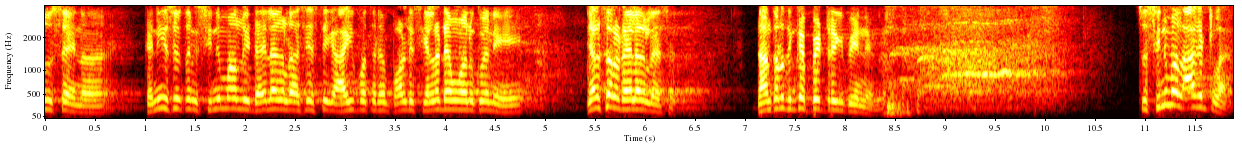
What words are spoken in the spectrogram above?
చూసి ఆయన కనీసం ఇతనికి సినిమాలు ఈ డైలాగులు రాసేస్తే ఇక ఆగిపోతాడేమో పాలిటిక్స్ వెళ్ళడేమో అనుకొని జలసాల డైలాగులు రాశారు దాని తర్వాత ఇంకా పెట్టిరిగిపోయాను నేను. సో సినిమాలు ఆగట్లా.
